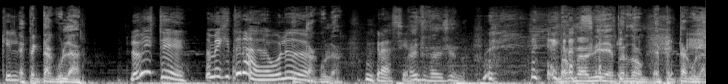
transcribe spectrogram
Que el- Espectacular. ¿Lo viste? No me dijiste nada, boludo. Espectacular. Gracias. Ahí te está diciendo. No me olvidé, perdón. Espectacular.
